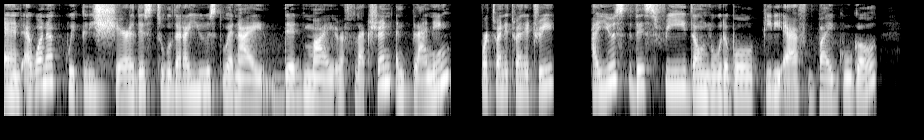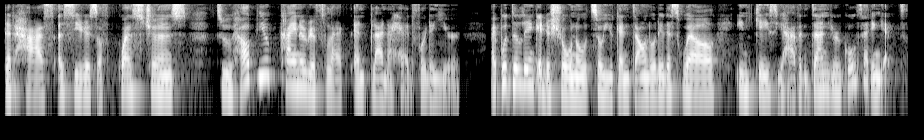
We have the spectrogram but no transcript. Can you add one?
and I want to quickly share this tool that I used when I did my reflection and planning for 2023, I used this free downloadable PDF by Google that has a series of questions to help you kind of reflect and plan ahead for the year. I put the link in the show notes so you can download it as well in case you haven't done your goal setting yet.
